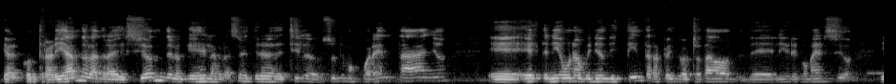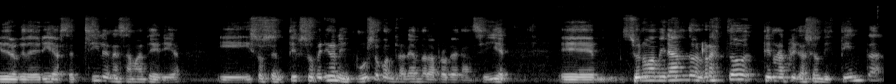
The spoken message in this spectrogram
que contrariando la tradición de lo que es las relaciones exteriores de Chile en los últimos 40 años, eh, él tenía una opinión distinta respecto a los tratados de libre comercio y de lo que debería hacer Chile en esa materia, y hizo sentir su opinión, incluso contrariando a la propia canciller. Eh, si uno va mirando, el resto tiene una explicación distinta.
